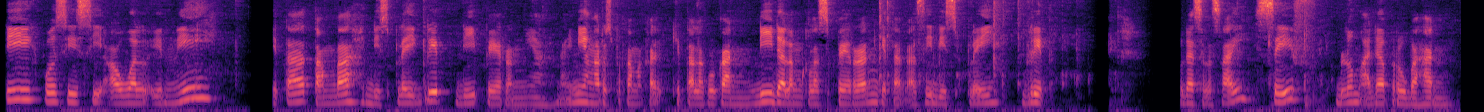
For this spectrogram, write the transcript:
di posisi awal ini kita tambah display grid di parentnya. Nah ini yang harus pertama kita lakukan. Di dalam kelas parent kita kasih display grid. Udah selesai, save, belum ada perubahan.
